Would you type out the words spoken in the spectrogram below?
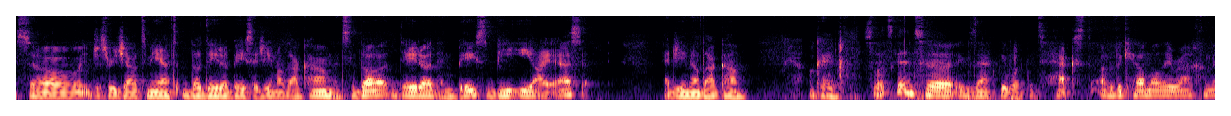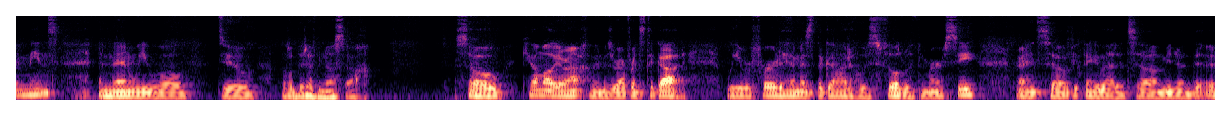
So just reach out to me at the database at gmail.com. It's the data, then base, B E I S, at gmail.com. Okay, so let's get into exactly what the text of the Kel Mali Rachamim means, and then we will do a little bit of Nusach. So, Kel Mali Rachamim is reference to God. We refer to him as the God who is filled with mercy, right? So, if you think about it, um, you know, the, uh,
